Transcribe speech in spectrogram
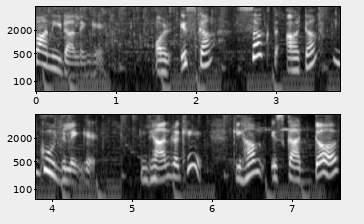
पानी डालेंगे और इसका सख्त आटा गूंद लेंगे। ध्यान रखें कि हम इसका डव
